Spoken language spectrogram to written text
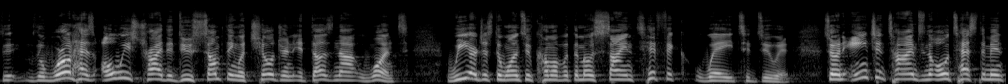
The world has always tried to do something with children it does not want. We are just the ones who've come up with the most scientific way to do it. So, in ancient times in the Old Testament,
